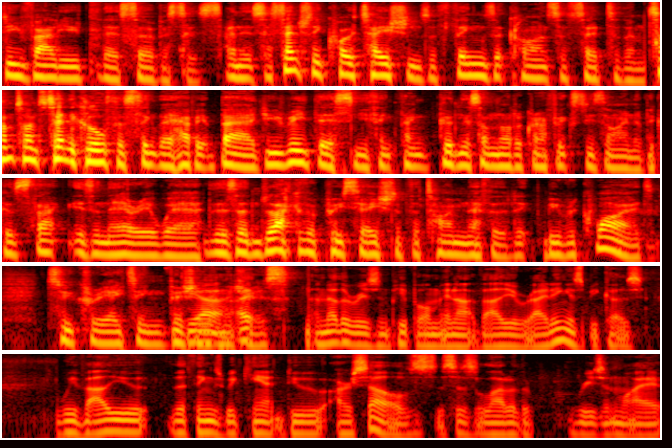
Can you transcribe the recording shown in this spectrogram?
devalued their services. And it's essentially quotations of things that clients have said to them. Sometimes technical authors think they have it bad. You read this and you think, thank goodness I'm not a graphics designer, because that is an area where there's a lack of appreciation of the time and effort that it can be required to creating visual yeah, images. I, another reason people may not value writing is because we value the things we can't do ourselves. This is a lot of the reason why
